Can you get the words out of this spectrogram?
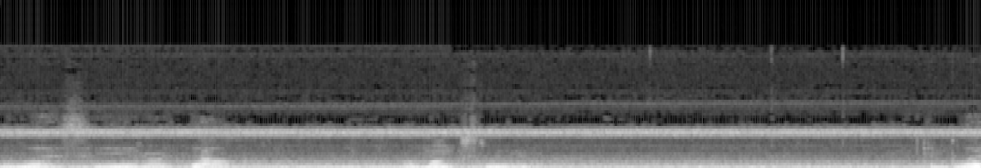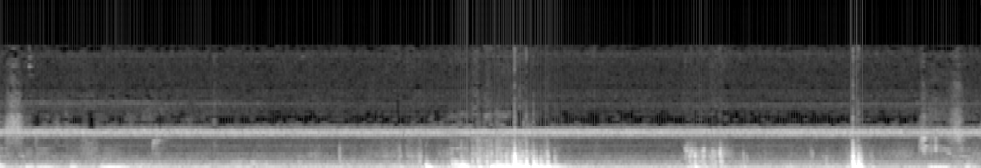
Blessed art thou amongst women, and blessed is the fruit of thy womb, Jesus.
